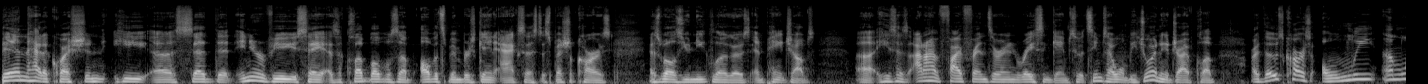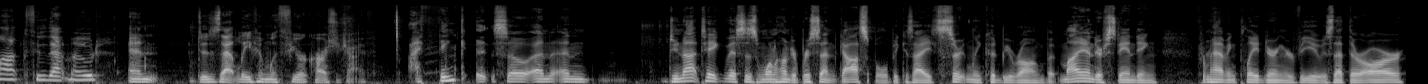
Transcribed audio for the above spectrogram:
ben had a question. He uh, said that in your review, you say as a club levels up, all of its members gain access to special cars as well as unique logos and paint jobs. Uh, he says, I don't have five friends that are in a racing game, so it seems I won't be joining a drive club. Are those cars only unlocked through that mode? And does that leave him with fewer cars to drive? I think uh, so. And and do not take this as 100% gospel because I certainly could be wrong. But my understanding from having played during review is that there are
